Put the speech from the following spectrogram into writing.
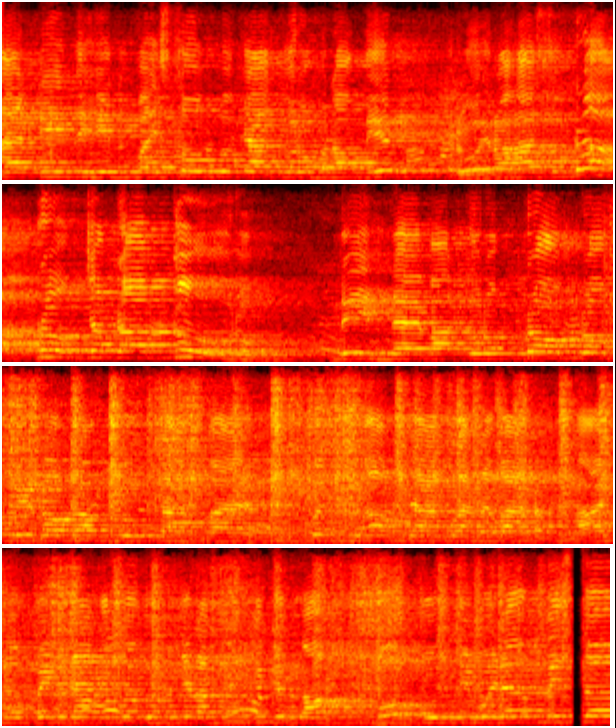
ដែរនេះទីហ៊ាន3សូមធ្វើការគោរពម្ដងទៀតរួចរាល់ហើយសម្រាប់ព្រមចាប់ដើមគោរពនេះណែបាទគោរពព្រមព្រមរៀបរាប់រំជួបតាមបែបពិតជាអស្ចារ្យខ្លាំងណាស់បាទហើយ នៅពេលដែលខ្ញុំក្រុមប្រជាជនគឺជនរបស់មកជួបជាមួយនឹង Mr.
